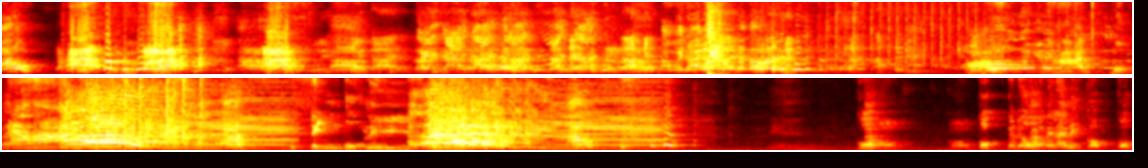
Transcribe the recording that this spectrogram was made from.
เอ้าอ่าอ่าอ่าเฮ้ยอ่าได้ได้ได้ได้ได้ได้ได้ได้เอาไม่ได้แล้วไปแล้วครับมีมุกทหาร มุกดาหารอะสิงห์บุรีเอ้ากบกบกบกระโดด เป็นไรพี่กบกบ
